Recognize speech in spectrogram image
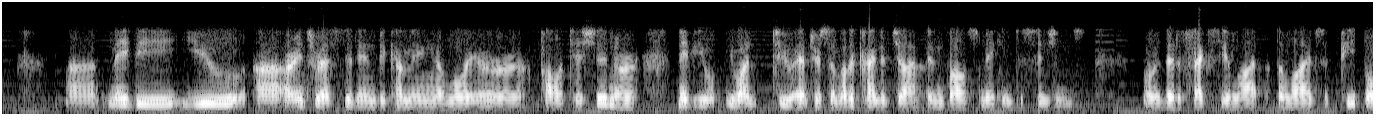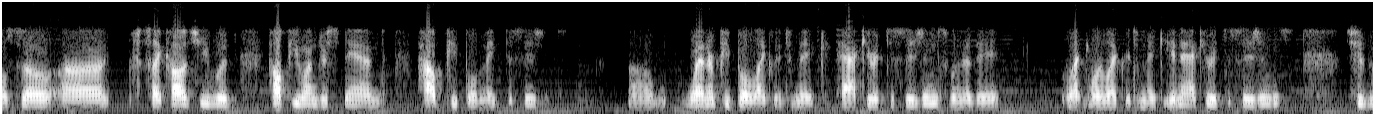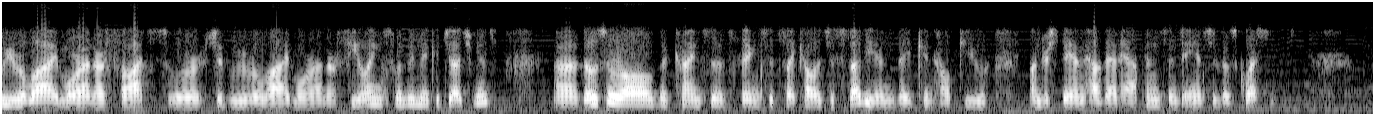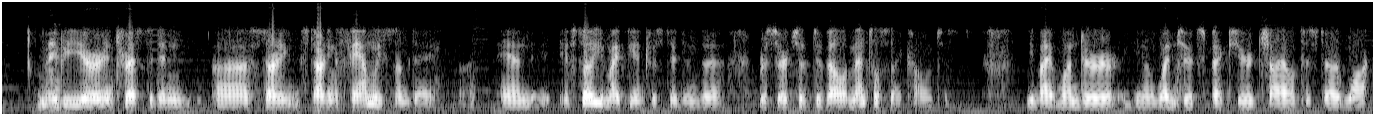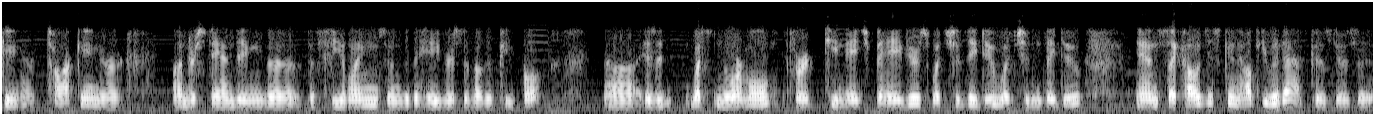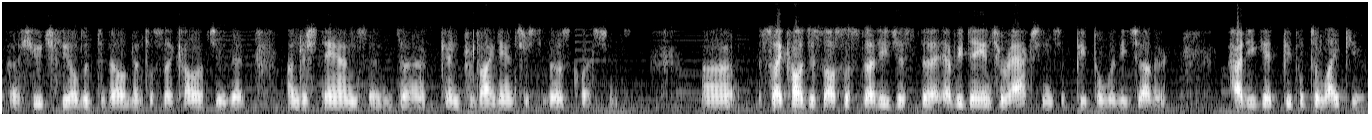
Uh, maybe you uh, are interested in becoming a lawyer or a politician, or maybe you, you want to enter some other kind of job that involves making decisions or that affects the, the lives of people. So uh, psychology would help you understand how people make decisions. Uh, when are people likely to make accurate decisions? When are they more likely to make inaccurate decisions? Should we rely more on our thoughts or should we rely more on our feelings when we make a judgment? Uh, those are all the kinds of things that psychologists study, and they can help you understand how that happens and to answer those questions. Maybe you're interested in uh, starting starting a family someday, and if so, you might be interested in the research of developmental psychologists. You might wonder, you know, when to expect your child to start walking or talking or understanding the, the feelings and the behaviors of other people. Uh, is it what's normal for teenage behaviors? What should they do? What shouldn't they do? And psychologists can help you with that because there's a, a, huge field of developmental psychology that understands and uh, can provide answers to those questions. Uh, psychologists also study just the everyday interactions of people with each other. How do you get people to like you?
